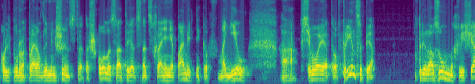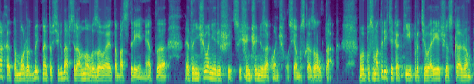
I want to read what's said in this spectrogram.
культурных правил для меньшинства. Это школы, соответственно, это сохранение памятников, могил, э, всего этого. В принципе, при разумных вещах это может быть, но это всегда все равно вызывает обострение. Это, это ничего не решится, еще ничего не закончилось, я бы сказал так. Вы посмотрите, какие противоречия, скажем,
